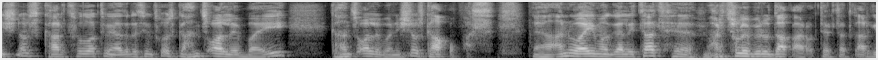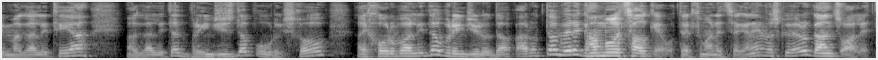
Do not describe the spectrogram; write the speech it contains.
ნიშნავს ქართულად მე ადრესი მითხოს განწვალებაი განწვალება ნიშნავს გაყოფას. ანუ აი მაგალითად მარცვლები რო დაყაროთ, ერთად კარგი მაგალითია, მაგალითად ბრინჯის და პურის, ხო? აი ხორბალი და ბრინჯი რო დაყაროთ და მე გამოაცალკევოთ ერთმანეთსაგან. აი მას ქვია რომ განწვალეთ.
